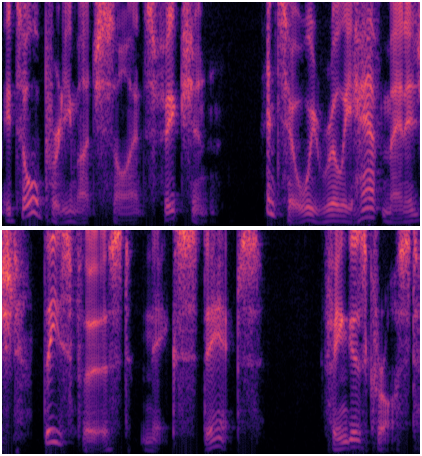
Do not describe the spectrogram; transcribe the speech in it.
it's all pretty much science fiction until we really have managed these first next steps. Fingers crossed.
